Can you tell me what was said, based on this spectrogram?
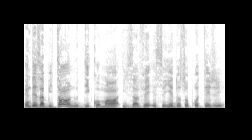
Un des habitants nous dit comment ils avaient essayé de se protéger.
